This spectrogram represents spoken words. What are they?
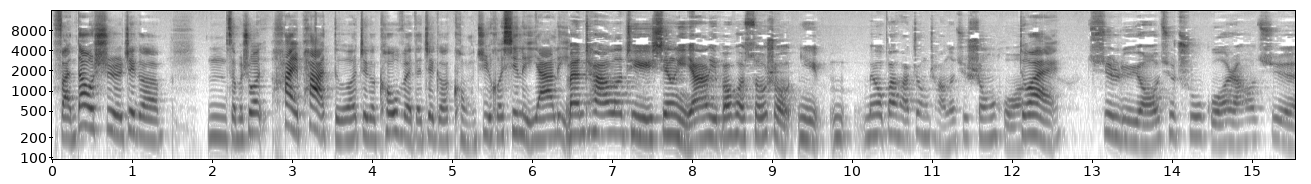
反倒是这个，嗯，怎么说，害怕得这个 COVID 的这个恐惧和心理压力，mentality、心理压力，包括 social，你嗯没有办法正常的去生活，对，去旅游、去出国，然后去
